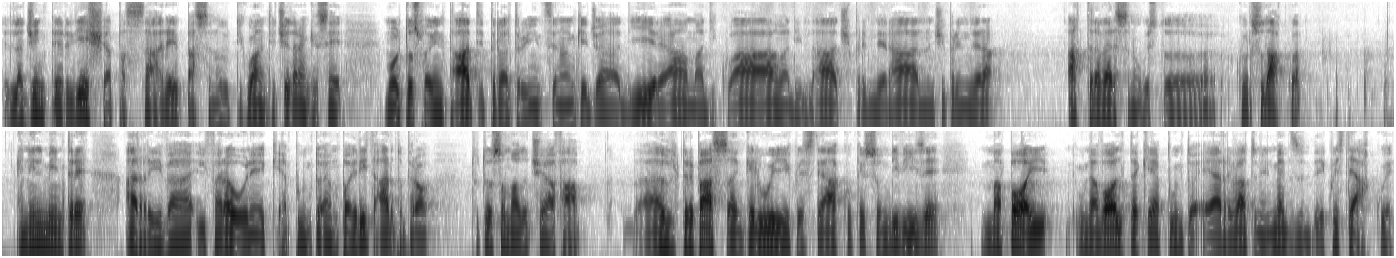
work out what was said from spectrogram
la gente riesce a passare, passano tutti quanti, eccetera, anche se molto spaventati, tra l'altro iniziano anche già a dire ah ma di qua, ah ma di là, ci prenderà, non ci prenderà, attraversano questo corso d'acqua e nel mentre arriva il faraone che appunto è un po' in ritardo, però tutto sommato ce la fa, oltrepassa anche lui queste acque che sono divise, ma poi una volta che appunto è arrivato nel mezzo di queste acque,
